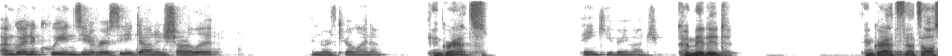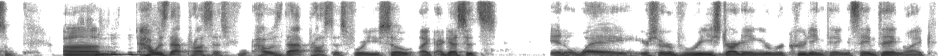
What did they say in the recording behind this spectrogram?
I'm going to Queens University down in Charlotte, in North Carolina. Congrats. Thank you very much. Committed. Congrats. That's awesome. Um, how was that process? For, how was that process for you? So, like, I guess it's in a way you're sort of restarting your recruiting thing. Same thing, like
